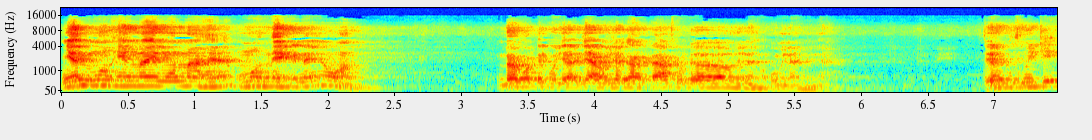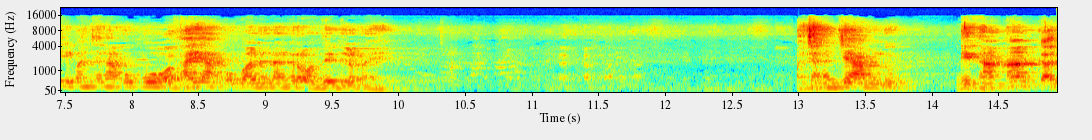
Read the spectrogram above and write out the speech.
Nyan muh yang naik munah ya Muh naik ya Ndak kau teku jauh Jakarta aku dah minah aku minah minah. Dia aku mikir di bancana aku kuat. Sayang aku pandang nanggerawang dia di lemah. Macam-macam tu. Ditaat kan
